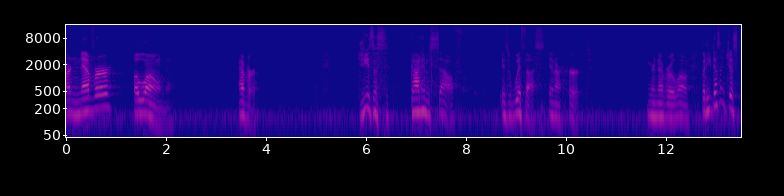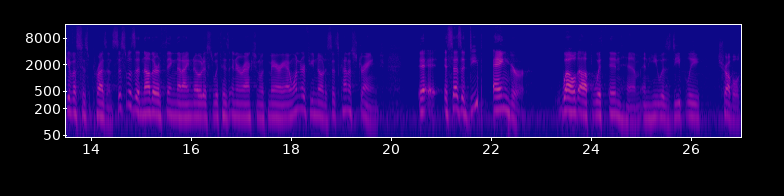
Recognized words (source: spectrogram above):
are never alone. Ever. Jesus, God Himself, is with us in our hurt. You're never alone. But He doesn't just give us His presence. This was another thing that I noticed with His interaction with Mary. I wonder if you noticed, it's kind of strange. It, it says a deep anger welled up within him, and he was deeply troubled.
